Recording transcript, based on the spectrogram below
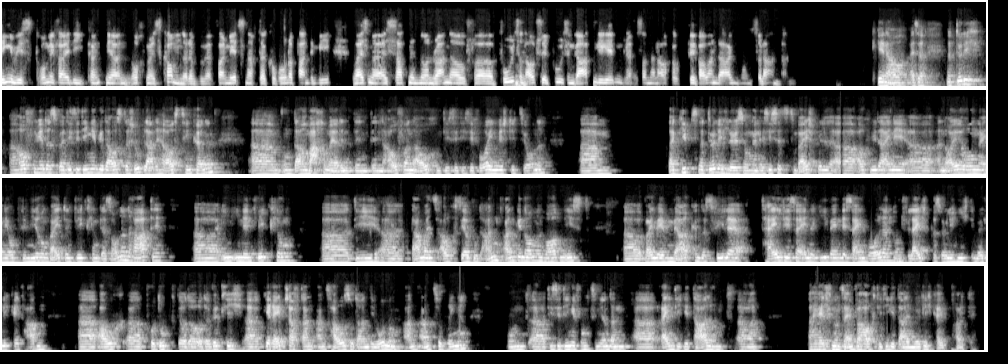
Dinge wie Stromify, die könnten ja nochmals kommen. Oder vor allem jetzt nach der Corona-Pandemie weiß man, es hat nicht nur einen Run auf äh, Pools mhm. und Aufstellpools im Garten gegeben, sondern auch auf PV-Anlagen und Solaranlagen. Genau, also natürlich hoffen wir, dass wir diese Dinge wieder aus der Schublade herausziehen können. Ähm, und darum machen wir ja den, den, den Aufwand auch und diese, diese Vorinvestitionen. Ähm, da gibt es natürlich Lösungen. Es ist jetzt zum Beispiel äh, auch wieder eine äh, Erneuerung, eine Optimierung, Weiterentwicklung der Sonnenrate äh, in, in Entwicklung, äh, die äh, damals auch sehr gut an, angenommen worden ist, äh, weil wir eben merken, dass viele Teil dieser Energiewende sein wollen und vielleicht persönlich nicht die Möglichkeit haben, auch Produkte oder, oder wirklich Gerätschaft an, ans Haus oder an die Wohnung an, anzubringen. Und äh, diese Dinge funktionieren dann äh, rein digital und äh, helfen uns einfach auch die digitalen Möglichkeiten heute.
